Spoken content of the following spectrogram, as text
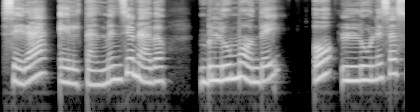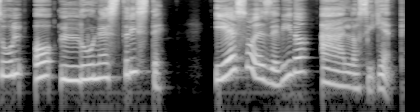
será el tan mencionado Blue Monday o lunes azul o lunes triste. Y eso es debido a lo siguiente.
